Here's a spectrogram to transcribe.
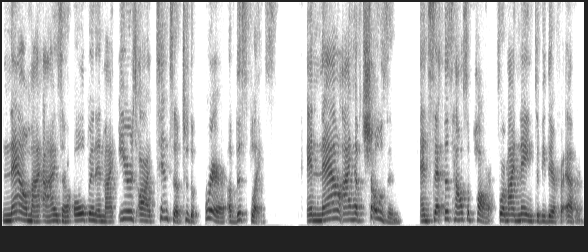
Now my eyes are open and my ears are attentive to the prayer of this place. And now I have chosen and set this house apart for my name to be there forever.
